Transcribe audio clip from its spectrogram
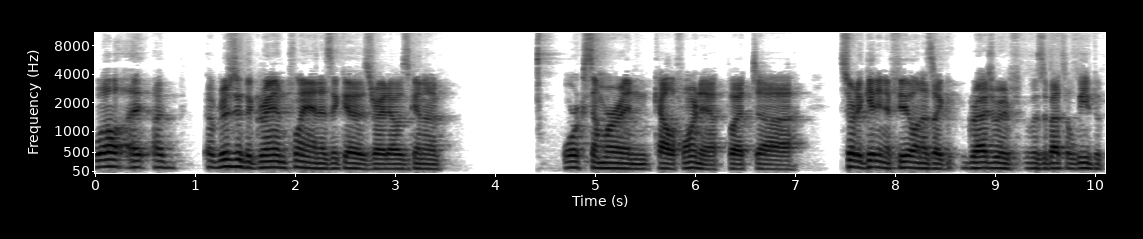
Well, I, I, originally the grand plan, as it goes, right? I was gonna work somewhere in California, but uh, sort of getting a feel, and as I graduated, was about to leave the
